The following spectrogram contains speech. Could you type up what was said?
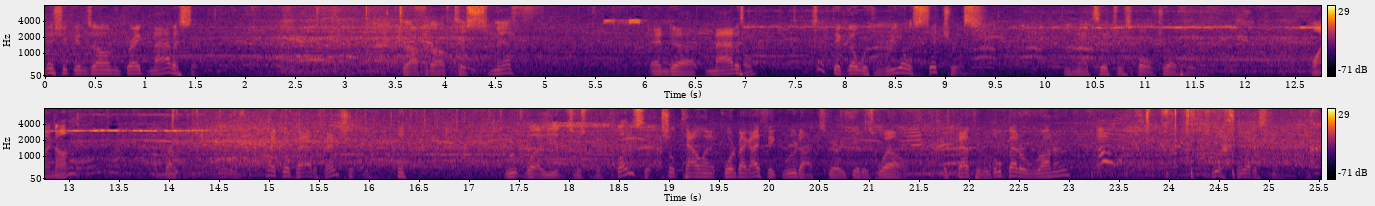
Michigan's own Greg Mattison. drop it off to Smith. And uh, Mattison. Looks like they go with real citrus in that Citrus Bowl trophy. Why not? Might, might go bad eventually. Well, you just replace it. Special talent at quarterback. I think Rudock's very good as well. But Bethard, a little better runner. What a snap.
